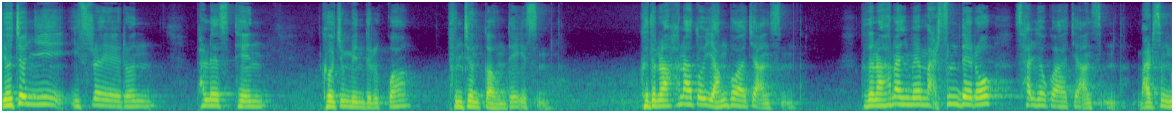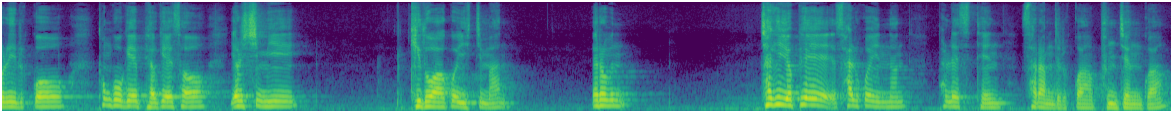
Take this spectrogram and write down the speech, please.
여전히 이스라엘은 팔레스타인 거주민들과 분쟁 가운데 있습니다. 그들은 하나도 양보하지 않습니다. 그들은 하나님의 말씀대로 살려고 하지 않습니다. 말씀을 읽고 통곡의 벽에서 열심히 기도하고 있지만 여러분 자기 옆에 살고 있는 팔레스틴 사람들과 분쟁과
